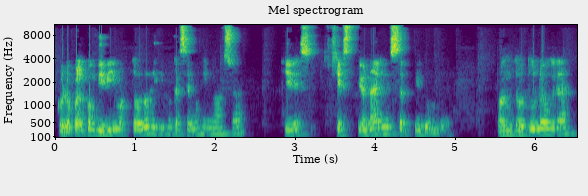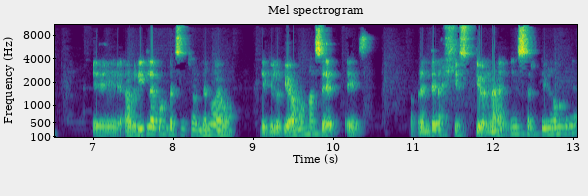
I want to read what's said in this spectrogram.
con lo cual convivimos todos los equipos que hacemos innovación, que es gestionar incertidumbre. Cuando tú logras eh, abrir la conversación de nuevo de que lo que vamos a hacer es aprender a gestionar incertidumbre,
